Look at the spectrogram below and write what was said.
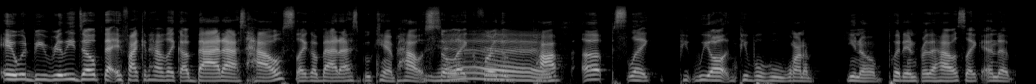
it would be really dope that if I can have like a badass house, like a badass boot camp house. So like for the pop ups, like pe- we all people who want to you know put in for the house like end up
